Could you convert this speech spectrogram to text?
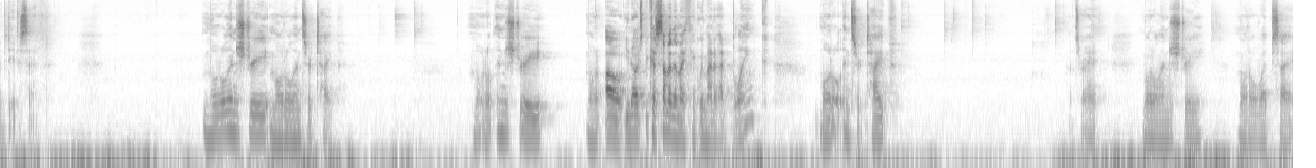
A data set. Modal industry, modal insert type. Modal industry, modal, oh, you know, it's because some of them I think we might have had blank. Modal insert type. That's right. Modal industry, modal website.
